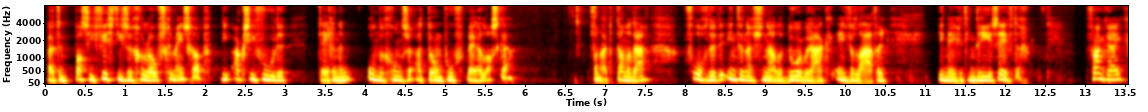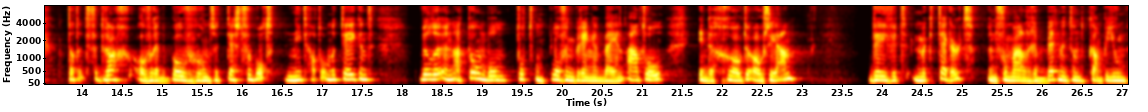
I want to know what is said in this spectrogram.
uit een pacifistische geloofsgemeenschap die actie voerde tegen een ondergrondse atoomproef bij Alaska. Vanuit Canada volgde de internationale doorbraak even later in 1973. Frankrijk, dat het verdrag over het bovengrondse testverbod niet had ondertekend, wilde een atoombom tot ontploffing brengen bij een atol in de Grote Oceaan. David McTaggart, een voormalige badmintonkampioen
